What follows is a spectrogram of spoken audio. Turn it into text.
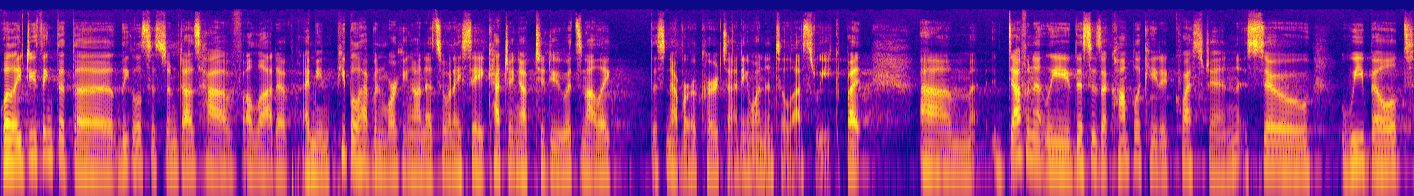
Well, I do think that the legal system does have a lot of, I mean, people have been working on it. So when I say catching up to do, it's not like this never occurred to anyone until last week. But um, definitely, this is a complicated question. So, we built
